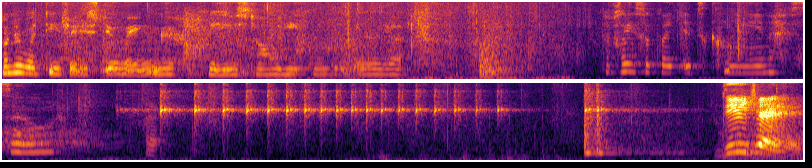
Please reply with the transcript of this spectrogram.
Wonder what DJ's doing. Please tell me he cleaned this area. The place looks like it's clean, so. DJ!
